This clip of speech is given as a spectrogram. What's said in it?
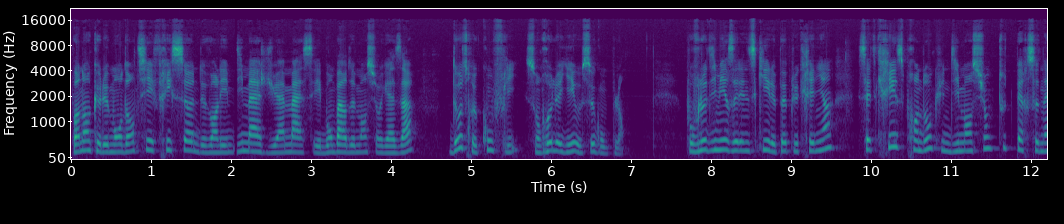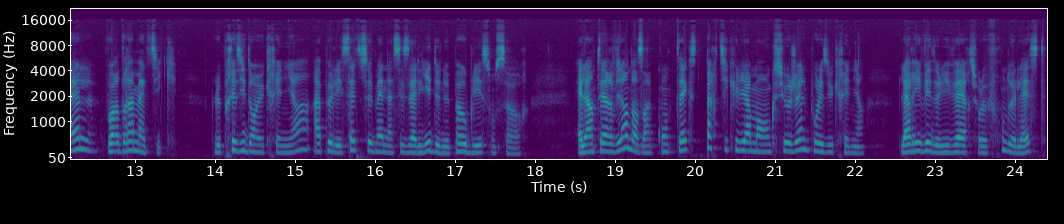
Pendant que le monde entier frissonne devant les images du Hamas et les bombardements sur Gaza, d'autres conflits sont relayés au second plan. Pour Vladimir Zelensky et le peuple ukrainien, cette crise prend donc une dimension toute personnelle, voire dramatique. Le président ukrainien appelait cette semaine à ses alliés de ne pas oublier son sort. Elle intervient dans un contexte particulièrement anxiogène pour les Ukrainiens. L'arrivée de l'hiver sur le front de l'Est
